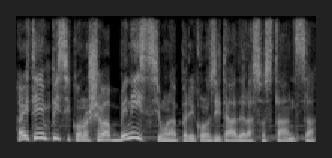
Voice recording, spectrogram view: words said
Ai tempi si conosceva benissimo la pericolosità della sostanza.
